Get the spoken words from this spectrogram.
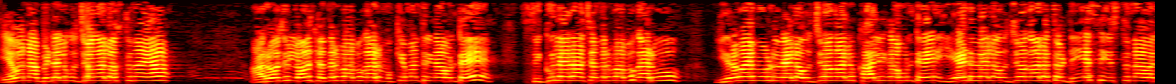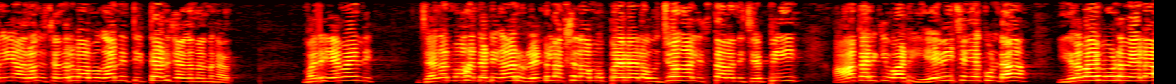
ఏమన్నా బిడ్డలకు ఉద్యోగాలు వస్తున్నాయా? ఆ రోజుల్లో చంద్రబాబు గారు ముఖ్యమంత్రిగా ఉంటే సిగ్గులేరా చంద్రబాబు గారు? ఇరవై మూడు వేల ఉద్యోగాలు ఖాళీగా ఉంటే ఏడు వేల ఉద్యోగాలతో డిఎస్సి ఇస్తున్నావని ఆ రోజు చంద్రబాబు గారిని తిట్టాడు జగనన్న గారు. మరి ఏమైంది? జగన్మోహన్ రెడ్డి గారు రెండు లక్షల ముప్పై వేల ఉద్యోగాలు ఇస్తారని చెప్పి ఆఖరికి వాటి ఏమీ చేయకుండా ఇరవై మూడు వేల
